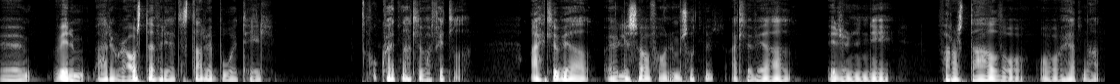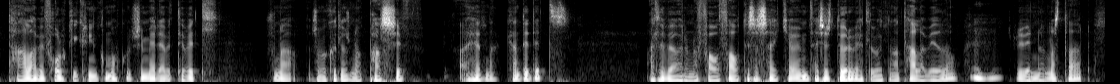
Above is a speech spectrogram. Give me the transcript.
um, erum, það er eitthvað ástæði fyrir þetta starfi búið til. Og hvernig ætlum við að fylla það? Ætlum við að auðlýsa á fánum sotnur, ætlum við að í rauninni fara á stað og, og hérna, tala við fólki kringum okkur sem er ef til vill svona, sem við kallum svona passive hérna, candidates. Ætlum við að vera að fá þá til að sækja um þessi störfi, ætlum við að tala við þá mm -hmm. við vinnum annar staðar.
